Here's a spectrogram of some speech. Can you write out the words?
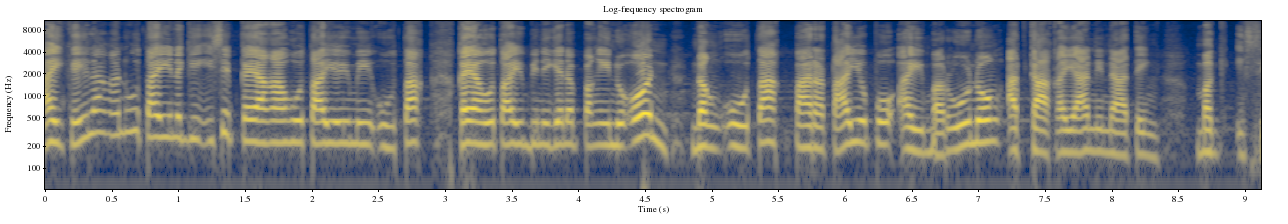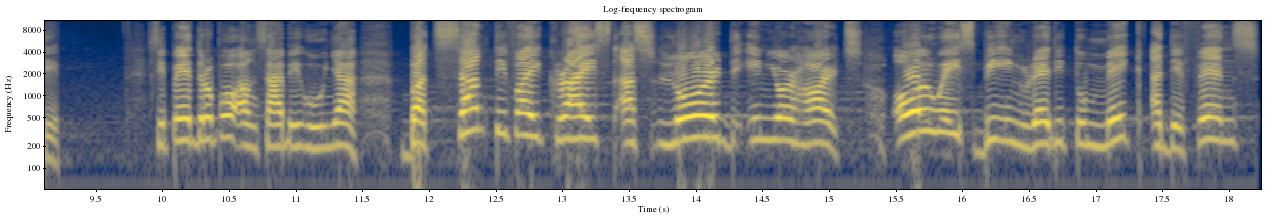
Ay, kailangan ho tayo nag-iisip, kaya nga ho tayo may utak. Kaya ho tayo binigyan ng Panginoon ng utak para tayo po ay marunong at kakayanin nating mag-isip. Si Pedro po, ang sabi ho niya, But sanctify Christ as Lord in your hearts, always being ready to make a defense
